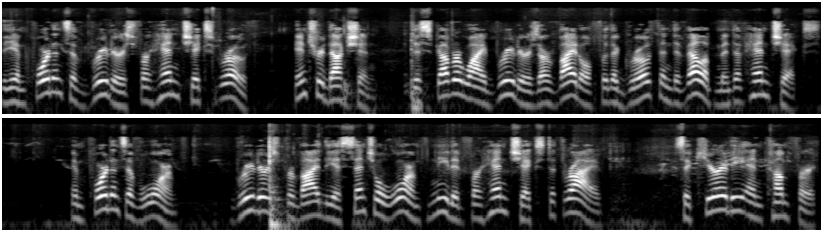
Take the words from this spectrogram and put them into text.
The importance of brooders for hen chicks growth. Introduction. Discover why brooders are vital for the growth and development of hen chicks. Importance of warmth. Brooders provide the essential warmth needed for hen chicks to thrive. Security and comfort.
